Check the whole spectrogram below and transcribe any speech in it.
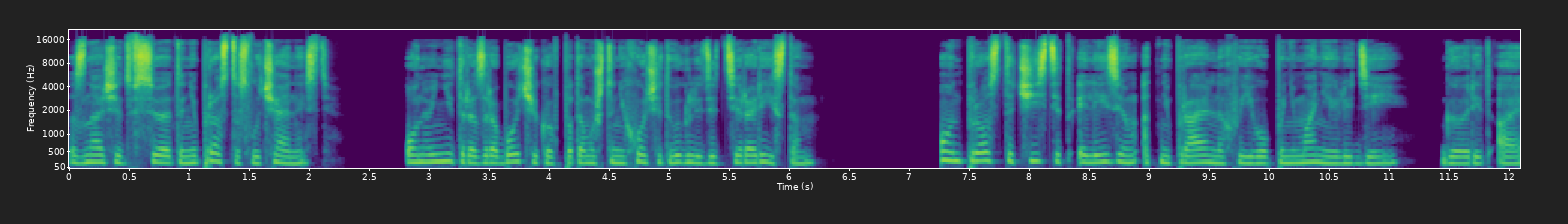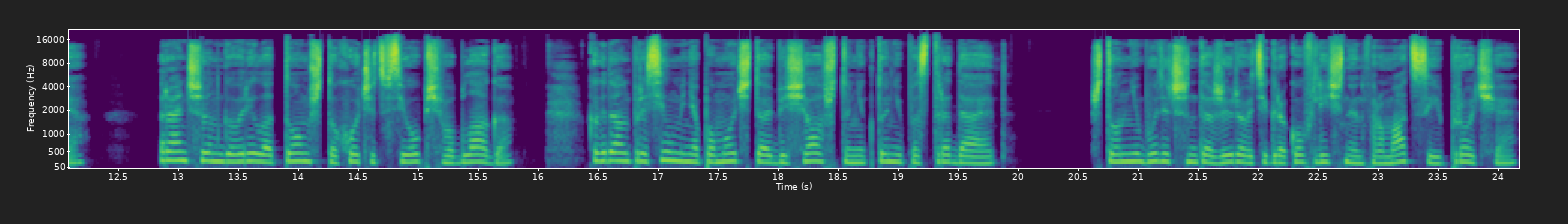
Значит, все это не просто случайность. Он винит разработчиков, потому что не хочет выглядеть террористом. Он просто чистит Элизиум от неправильных в его понимании людей, говорит Ая. Раньше он говорил о том, что хочет всеобщего блага, когда он просил меня помочь, то обещал, что никто не пострадает, что он не будет шантажировать игроков личной информацией и прочее.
